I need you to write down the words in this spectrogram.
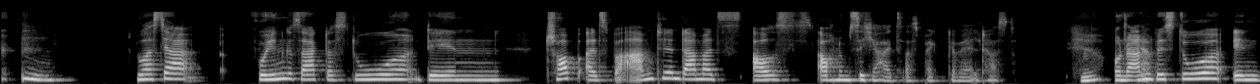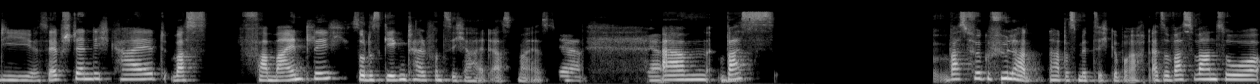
du hast ja vorhin gesagt, dass du den Job als Beamtin damals aus auch einem Sicherheitsaspekt gewählt hast. Hm? Und dann Ja. bist du in die Selbstständigkeit, was vermeintlich so das Gegenteil von Sicherheit erstmal ist. Ja. Ja. Ähm, was, was für Gefühle hat, hat das mit sich gebracht? Also was waren so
